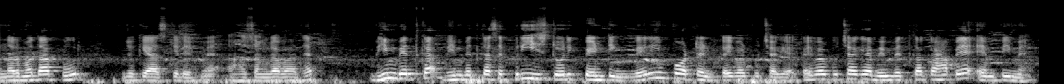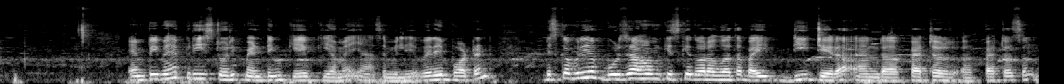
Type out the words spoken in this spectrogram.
Narmadapur, जो कि आज के डेट में होशंगाबाद है। भीम बेदका भीम बेदका से pre historic painting very important कई बार पूछा गया। कई बार पूछा गया भीम बेदका कहाँ पे है? एमपी में एमपी में है प्री हिस्टोरिक पेंटिंग केव की हमें यहाँ से मिली है। Very important discovery of Burzahom किसके द्वारा हुआ था? By de Terra and Pater Paterson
